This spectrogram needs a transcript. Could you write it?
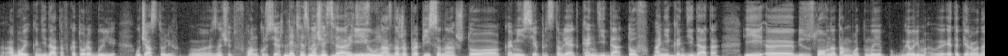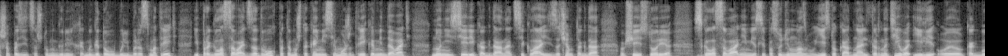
обоих кандидатов, которые были, участвовали э, значит, в конкурсе. Дать возможность значит, да, И у нас даже прописано, что комиссия представляет кандидатов, а не кандидата. И, э, безусловно, там вот мы говорим, э, это первая наша позиция, что мы говорили, мы готовы были бы рассмотреть и проголосовать за двух, потому что комиссия может рекомендовать, но не из серии, когда она отсекла, и зачем тогда вообще история с голосованием, если, по сути, у нас есть только одна альтернатива, или э, как бы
